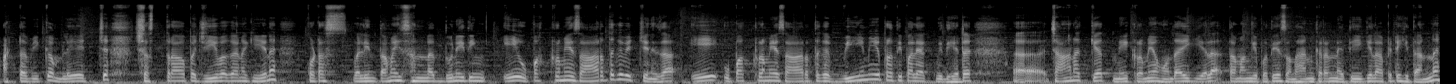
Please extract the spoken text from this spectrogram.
අටවික මලේච්ච ශස්ත්‍රාප ජීව ගණ කියන කොටස් වලින් තමයි සන්නත් දුන ඉතින් ඒ උපක්‍රමය සාර්ථක වෙච්ච නිසා ඒ උපක්‍රමය සාර්ථක වීමේ ප්‍රතිඵලයක් විදිහට චානක්‍යත් මේ ක්‍රමය හොඳයි කියලා තමන්ගේ පොතේ සඳහන් කරන්න ඇති කියලා අපිට හිතන්න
